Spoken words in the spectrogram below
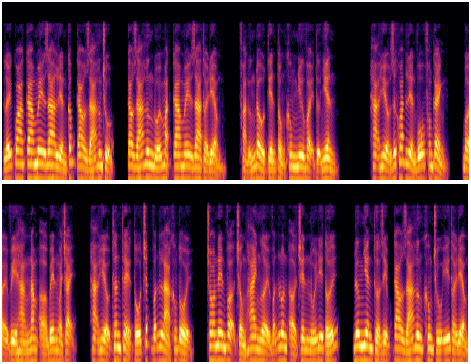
lấy qua ca mê ra liền cấp cao giá hưng chụp, cao giá hưng đối mặt ca mê ra thời điểm, phản ứng đầu tiên tổng không như vậy tự nhiên. Hạ hiểu dứt khoát liền vỗ phong cảnh, bởi vì hàng năm ở bên ngoài chạy, hạ hiểu thân thể tố chất vẫn là không tồi, cho nên vợ chồng hai người vẫn luôn ở trên núi đi tới, đương nhiên thừa dịp cao giá hưng không chú ý thời điểm,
